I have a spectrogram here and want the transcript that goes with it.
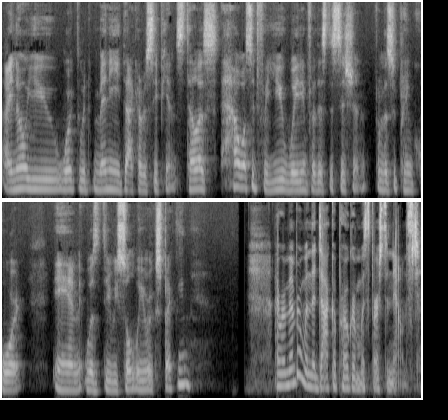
I know you worked with many DACA recipients. Tell us, how was it for you waiting for this decision from the Supreme Court? And was the result what you were expecting? I remember when the DACA program was first announced.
